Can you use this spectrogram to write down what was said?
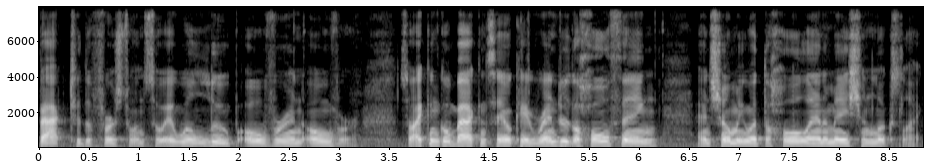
back to the first one. So it will loop over and over. So I can go back and say, okay, render the whole thing and show me what the whole animation looks like.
